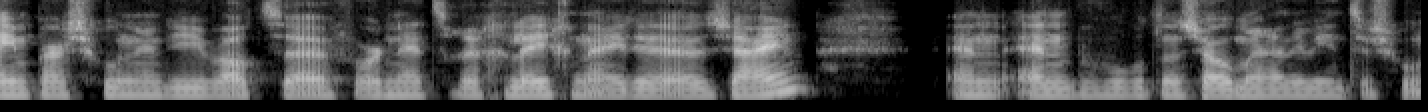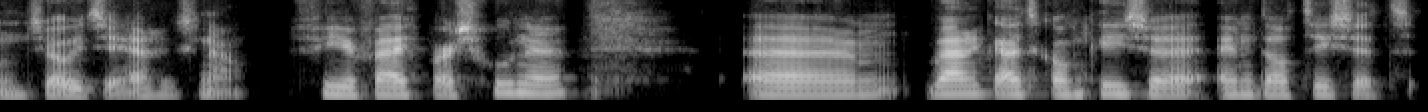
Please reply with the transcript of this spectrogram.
een paar schoenen die wat voor nettere gelegenheden zijn. En, en bijvoorbeeld een zomer- en een winterschoen. Zoiets ergens. Nou, vier, vijf paar schoenen. Um, waar ik uit kan kiezen en dat is het.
